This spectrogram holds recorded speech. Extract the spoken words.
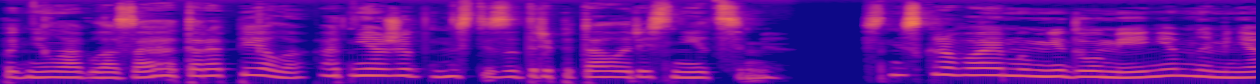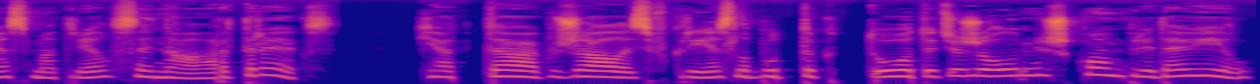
Подняла глаза и оторопела, от неожиданности затрепетала ресницами. С нескрываемым недоумением на меня смотрел Сайнаар Дрекс. Я так вжалась в кресло, будто кто-то тяжелым мешком придавил.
